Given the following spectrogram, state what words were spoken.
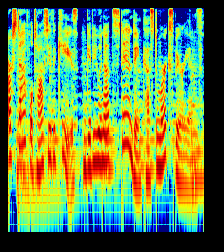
Our staff will toss you the keys and give you an outstanding customer experience.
